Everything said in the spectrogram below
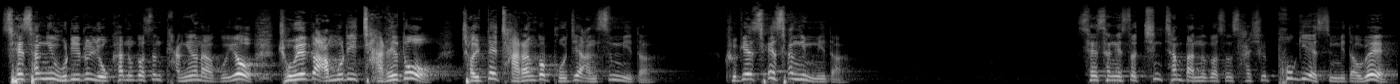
세상이 우리를 욕하는 것은 당연하고요. 교회가 아무리 잘해도 절대 잘한 거 보지 않습니다. 그게 세상입니다. 세상에서 칭찬받는 것은 사실 포기했습니다. 왜?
